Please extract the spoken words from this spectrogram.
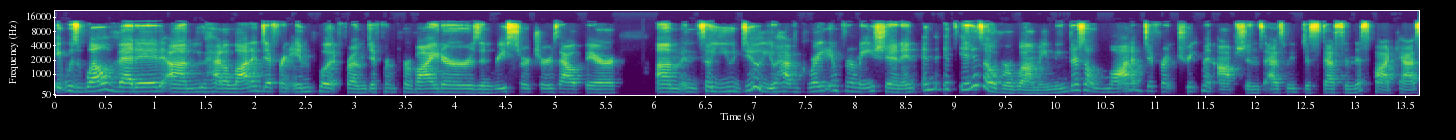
it was well vetted. Um, you had a lot of different input from different providers and researchers out there. Um, and so you do, you have great information and, and it, it is overwhelming. I mean, there's a lot of different treatment options as we've discussed in this podcast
